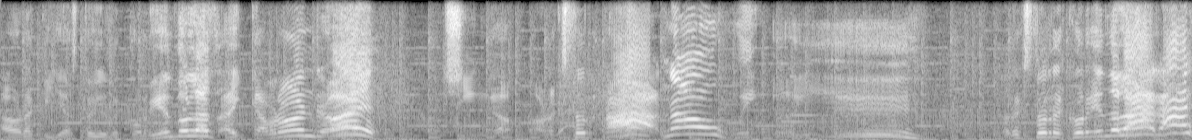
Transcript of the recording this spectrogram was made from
ahora, que ya estoy recorriéndolas. ¡Ay, cabrón! ¡Ay! Chinga, ahora que estoy. ¡Ah! ¡No! Güey. Ahora que estoy recorriéndolas. ¡Ay!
